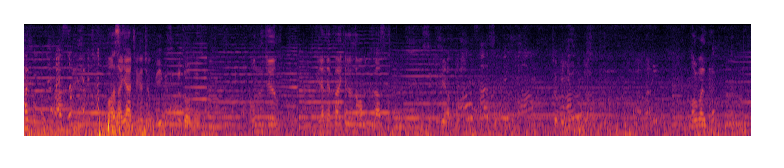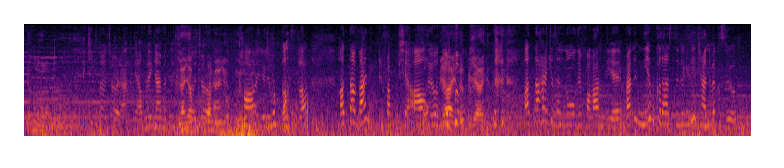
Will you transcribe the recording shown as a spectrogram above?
Hadi bakalım. Valla gerçekten çok büyük bir sürpriz oldu. 10. yıl plan yaparken o zaman biz aslında bu sürprizi yapmış. Çok iyi gidiyordu. Valla. Normalde ne zaman öğrendin? İki gün önce öğrendim. Yani buraya gelmeden iki Plan gün önce yaptığımızda haberin öğrendim. yoktu öyle mi? Hayır yoktu asla. Hatta ben ufak bir şey Son ağlıyordum. bir aydır bir yer gidiyorum. Hatta herkes hani ne oluyor falan diye. Ben de niye bu kadar sinirli diye kendime kızıyordum.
